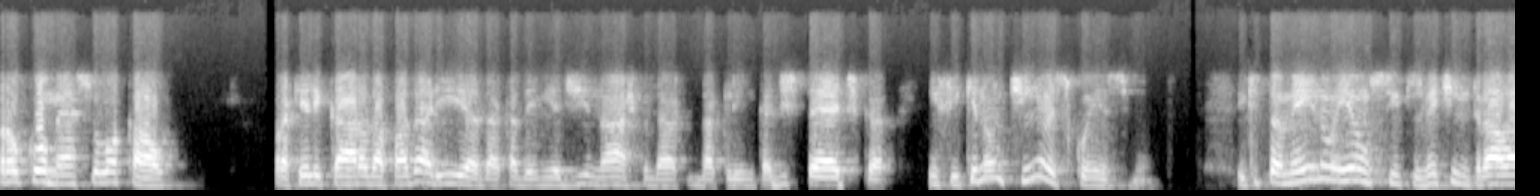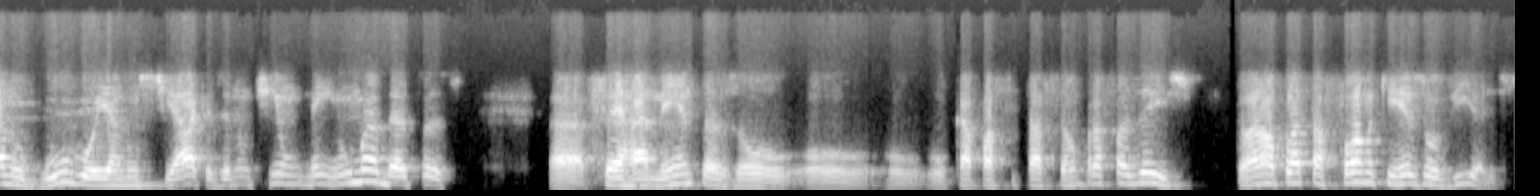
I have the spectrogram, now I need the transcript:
para o comércio local, para aquele cara da padaria, da academia de ginástica, da, da clínica de estética, enfim, que não tinham esse conhecimento. E que também não iam simplesmente entrar lá no Google e anunciar, quer dizer, não tinham nenhuma dessas uh, ferramentas ou, ou, ou, ou capacitação para fazer isso. Então, era uma plataforma que resolvia isso.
